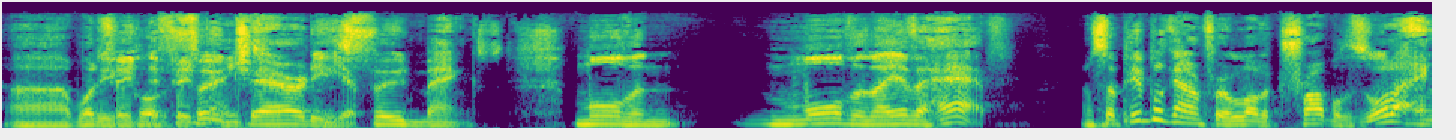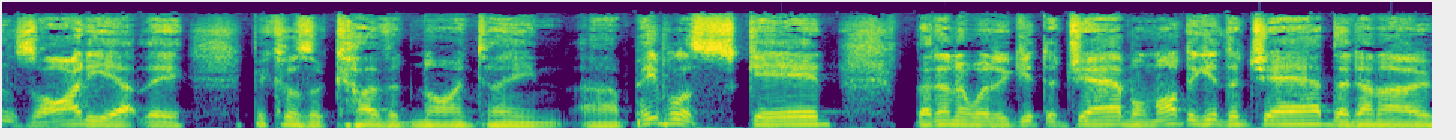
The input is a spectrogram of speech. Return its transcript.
uh, what do you Food- call it? food Food charities, Yep. food banks, more than, more than they ever have. And so people are going through a lot of trouble. There's a lot of anxiety out there because of COVID-19. Uh, people are scared. They don't know whether to get the jab or not to get the jab. They don't know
